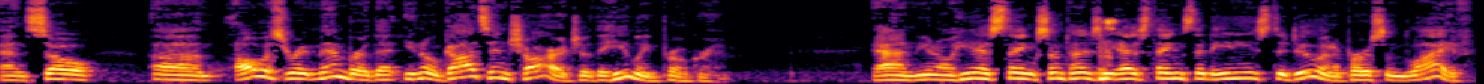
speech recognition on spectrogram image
And so, um, always remember that you know God's in charge of the healing program, and you know He has things. Sometimes He has things that He needs to do in a person's life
